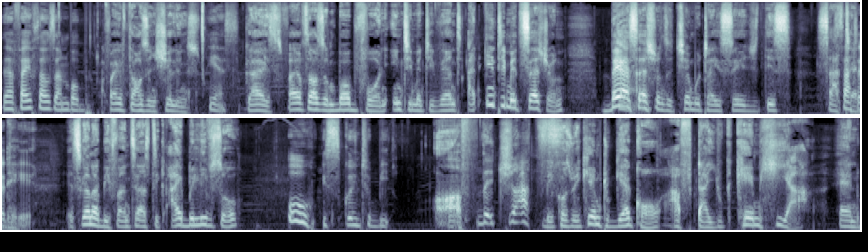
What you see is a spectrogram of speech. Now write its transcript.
They're 5,000 bob. 5,000 shillings. Yes. Guys, 5,000 bob for an intimate event, an intimate session, Bare Yeah. sessions at Chemutai Sage this Saturday. Saturday. It's going to be fantastic. I believe so. Oh, it's going to be off the charts. because we came to Gecko after you came here, and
